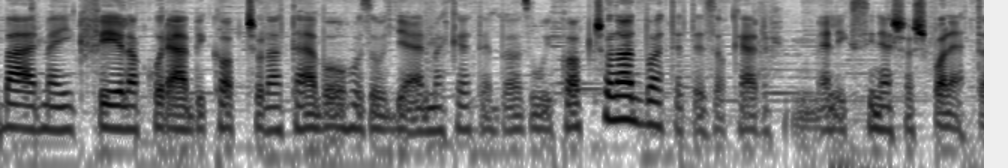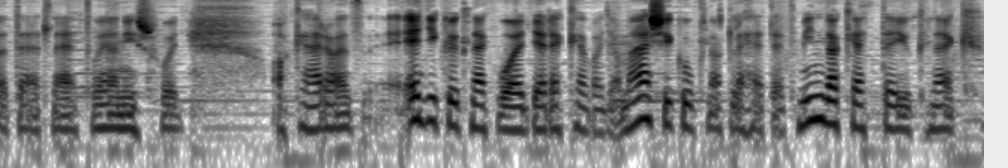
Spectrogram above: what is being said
bármelyik fél a korábbi kapcsolatából hozott gyermeket ebbe az új kapcsolatba, tehát ez akár elég színes a spaletta, tehát lehet olyan is, hogy akár az egyiküknek volt gyereke, vagy a másikuknak lehetett mind a kettejüknek,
